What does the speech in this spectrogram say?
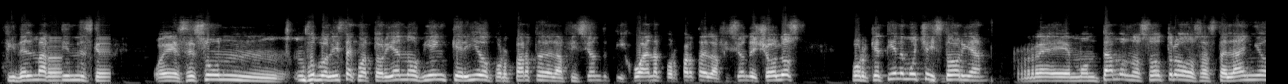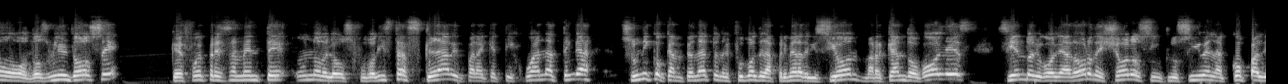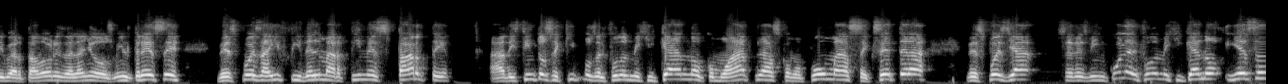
Fidel Martínez, que pues es un, futbolista ecuatoriano bien querido por parte de la afición de Tijuana, por parte de la afición de Cholos, porque tiene mucha historia. Remontamos nosotros hasta el año 2012, que fue precisamente uno de los futbolistas clave para que Tijuana tenga su único campeonato en el fútbol de la primera división, marcando goles, siendo el goleador de Cholos, inclusive en la Copa Libertadores del año 2013. Después ahí Fidel Martínez parte a distintos equipos del fútbol mexicano, como Atlas, como Pumas, etcétera. Después ya se desvincula del fútbol mexicano y es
